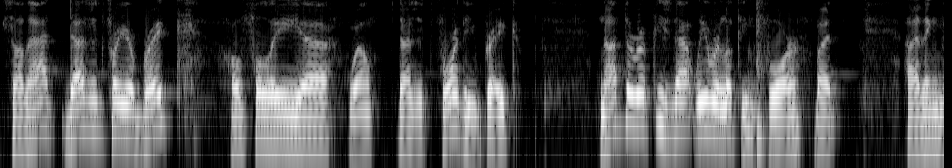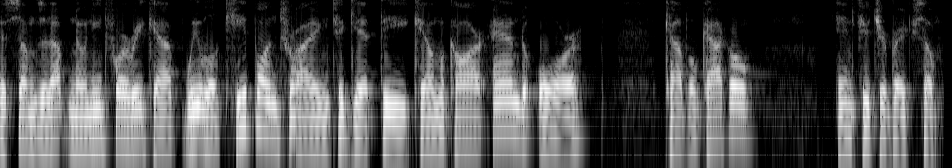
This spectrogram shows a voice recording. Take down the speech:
So that does it for your break. Hopefully, uh, well, does it for the break. Not the rookies that we were looking for, but I think this sums it up. No need for a recap. We will keep on trying to get the Cale Makar and or Kaapo Kakko in future breaks. So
